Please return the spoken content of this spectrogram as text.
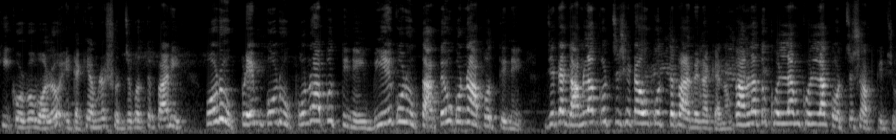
কি করব বলো? এটাকে আমরা সহ্য করতে পারি? করুক, প্রেম করুক, কোনো আপত্তি নেই। বিয়ে করুক, তাতেও কোনো আপত্তি নেই। যেটা গামলা করছে সেটাও করতে পারবে না কেন? গামলা তো খুললাম, খোল্লা করছে সব কিছু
